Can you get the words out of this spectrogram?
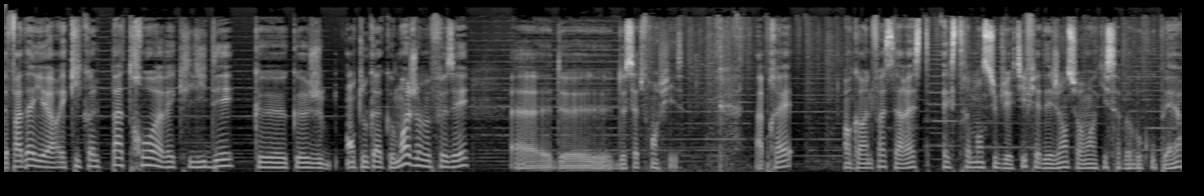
enfin d'ailleurs et qui collent pas trop avec l'idée que, que en tout cas que moi je me faisais euh, de, cette franchise. Après, encore une fois, ça reste extrêmement subjectif. Il y a des gens sûrement à qui ça va beaucoup plaire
